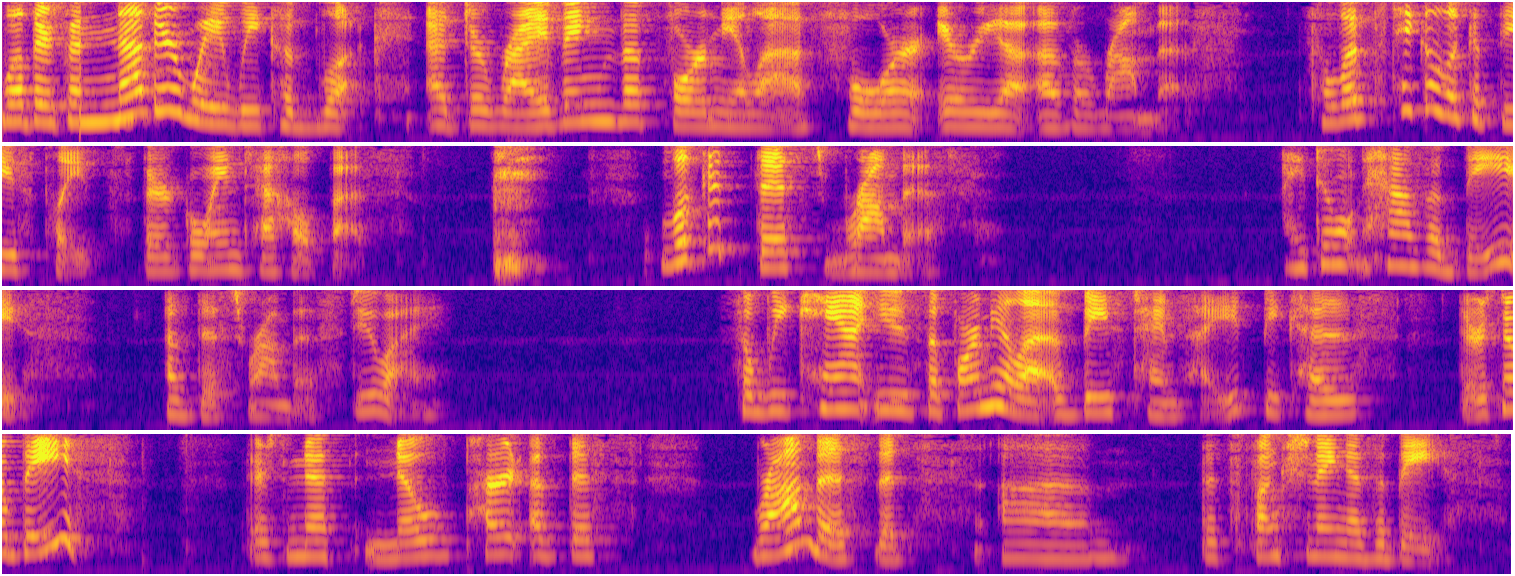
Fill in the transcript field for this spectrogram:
Well, there's another way we could look at deriving the formula for area of a rhombus. So let's take a look at these plates. They're going to help us. look at this rhombus. I don't have a base of this rhombus, do I? So we can't use the formula of base times height because there's no base. There's no, no part of this rhombus that's um, that's functioning as a base.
